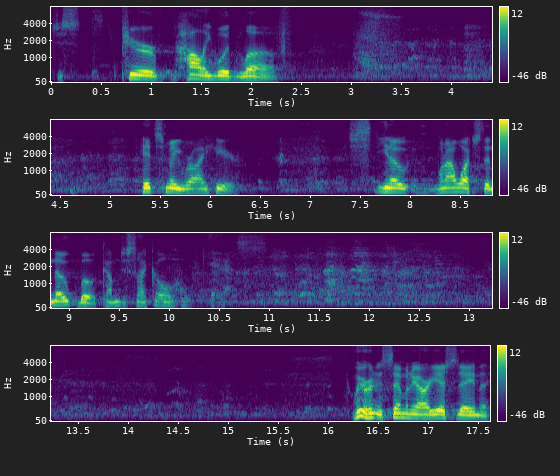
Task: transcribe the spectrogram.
just pure Hollywood love. Hits me right here. Just, you know, when I watch The Notebook, I'm just like, oh, yes. We were in a seminar yesterday, and the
